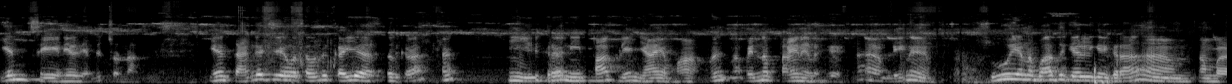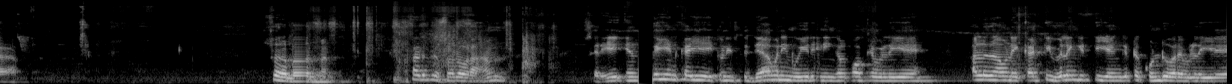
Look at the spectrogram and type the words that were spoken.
என் சேனில் என்று சொன்னான். என் தங்கச்சி ஒருத்த வந்து கையை அறுத்திருக்கிறான் நீ இருக்கிற நீ பார்க்கலையே நியாயமா? அப்ப என்ன பயன் எனக்கு? அப்படின்னு சூரியனை பார்த்து கேள்வி கேட்கிறான் நம்ம சூரபத்மன். அடுத்து சொல்லுறான் சரி என் கையின் கையை துணித்து தேவனின் உயிரை நீங்கள் போக்கவில்லையே? அல்லது அவனை கட்டி விலங்கிட்டு என்கிட்ட கொண்டு வரவில்லையே?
